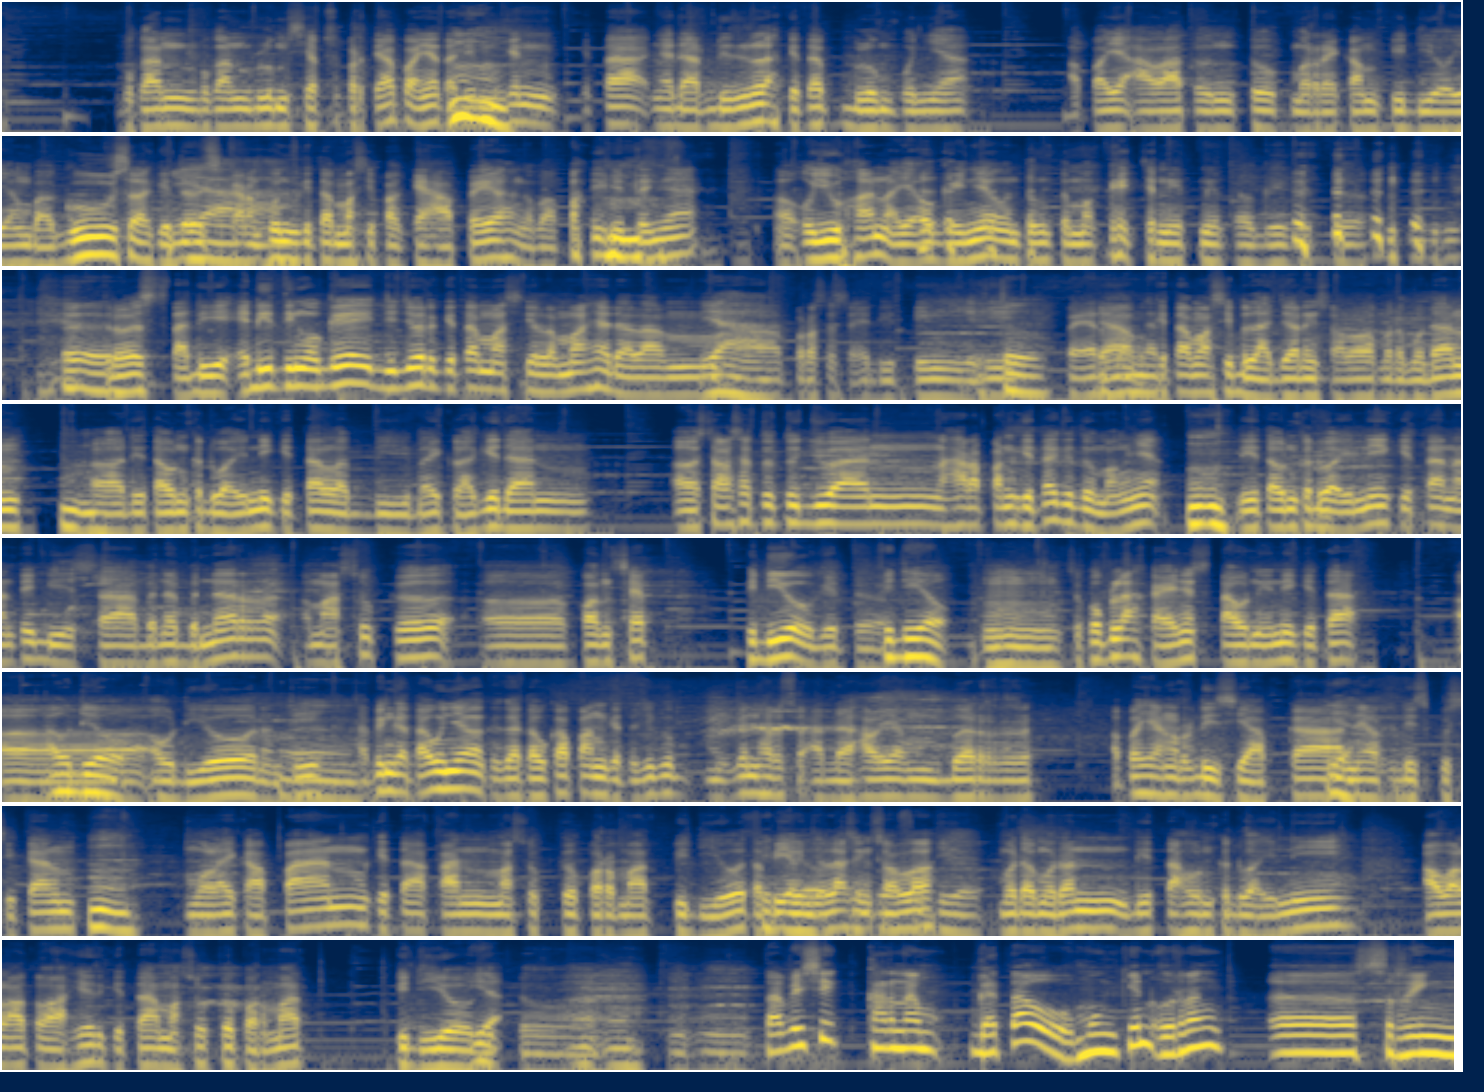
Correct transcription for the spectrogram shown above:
bukan bukan belum siap seperti apa ya tadi Mm-mm. mungkin kita nyadar diri lah kita belum punya apa ya alat untuk merekam video yang bagus lah gitu. Iya. Sekarang pun kita masih pakai HP lah nggak apa-apa Mm. gitu nya. Eh, uyuhan aya oge-nya untung teu make cenit-nit oge gitu. Terus tadi editing oge jujur kita masih lemah ya dalam Ya. eh, proses editing. Jadi itu PR ya banget. kita masih belajar insya Allah mudah-mudahan Hmm. eh, di tahun kedua ini kita lebih baik lagi dan eh, salah satu tujuan harapan kita gitu mangnya Mm. di tahun kedua ini kita nanti bisa benar-benar masuk ke eh, konsep video gitu Video. Hmm, cukuplah kayaknya setahun ini kita eh, Audio. audio nanti Hmm. tapi nggak tahunya nggak tahu kapan kita juga mungkin harus ada hal yang ber apa yang harus disiapkan Iya. yang harus didiskusikan Hmm. mulai kapan kita akan masuk ke format video tapi Video, yang jelas video, insya Allah mudah-mudahan di tahun kedua ini awal atau akhir kita masuk ke format video Iya. gitu. Heeh. Mhm. Tapi sih karena nggak tahu, mungkin orang eh, sering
